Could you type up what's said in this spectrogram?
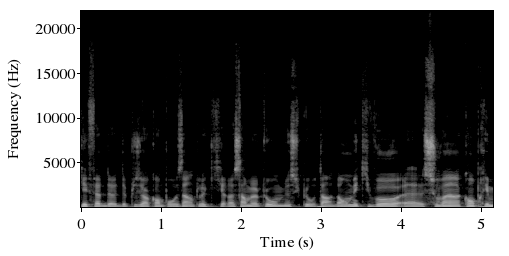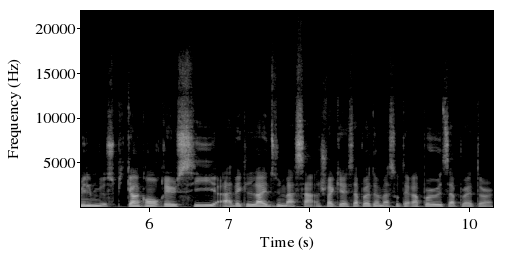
qui est fait de, plusieurs composantes là, qui ressemblent un peu aux muscles et aux tendons, mais qui va euh, souvent comprimer le muscle. Puis quand on réussit avec l'aide du massage, fait que ça peut être un massothérapeute, ça peut être un-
